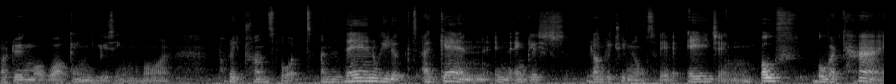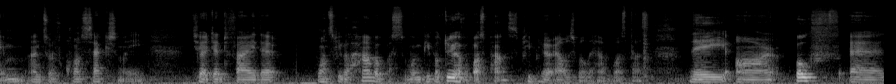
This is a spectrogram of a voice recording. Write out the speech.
are doing more walking, using more public transport. And then we looked again in the English longitudinal study of aging, both over time and sort of cross sectionally, to identify that once people have a bus, when people do have a bus pass, people who are eligible they have a bus pass, they are both uh,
